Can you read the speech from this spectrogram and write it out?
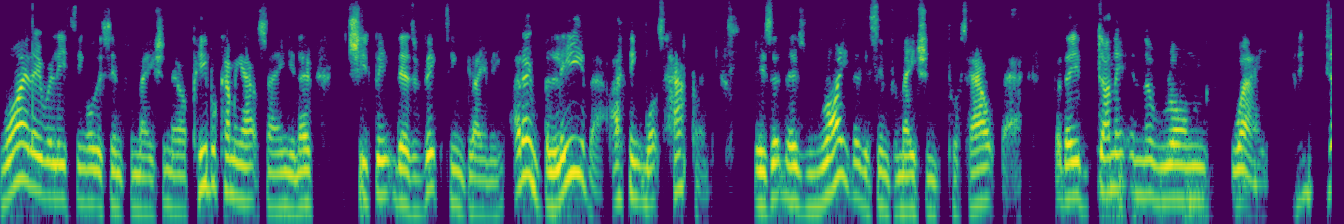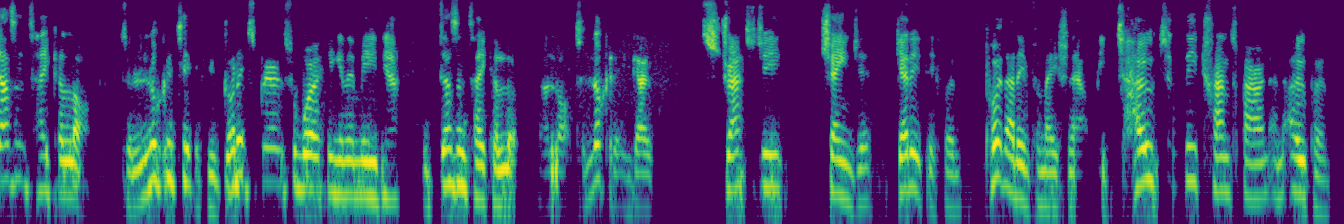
why are they releasing all this information? There are people coming out saying, you know, she's been there's victim blaming. I don't believe that. I think what's happened is that there's right that this information put out there, but they've done it in the wrong way. And it doesn't take a lot to look at it. If you've got experience from working in the media, it doesn't take a look a lot to look at it and go, strategy, change it, get it different, put that information out, be totally transparent and open,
